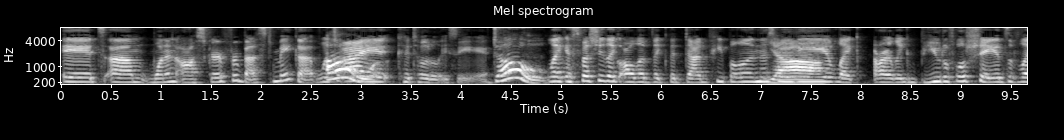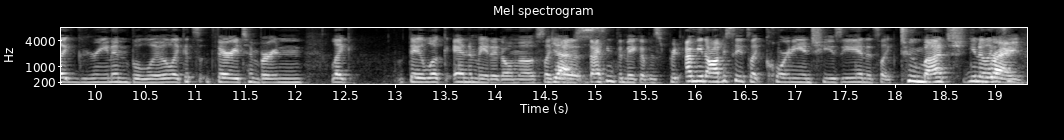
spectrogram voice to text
it um, won an Oscar for best makeup, which Oh. I could totally see. Dope. Like especially like all of like the dead people in this Yeah. movie like are like beautiful shades of like green and blue. Like it's very Tim Burton. Like they look animated almost. Like Yes. the, I think the makeup is pretty. I mean, obviously it's like corny and cheesy and it's like too much. You know, like, Right. It's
